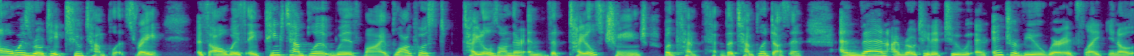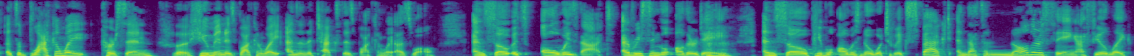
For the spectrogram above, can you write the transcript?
always rotate two templates, right? It's always a pink template with my blog post titles on there and the titles change, but the, tem- the template doesn't. And then I rotate it to an interview where it's like, you know, it's a black and white person. The human is black and white and then the text is black and white as well. And so it's always that every single other day. Mhm. And so people always know what to expect. And that's another thing I feel like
